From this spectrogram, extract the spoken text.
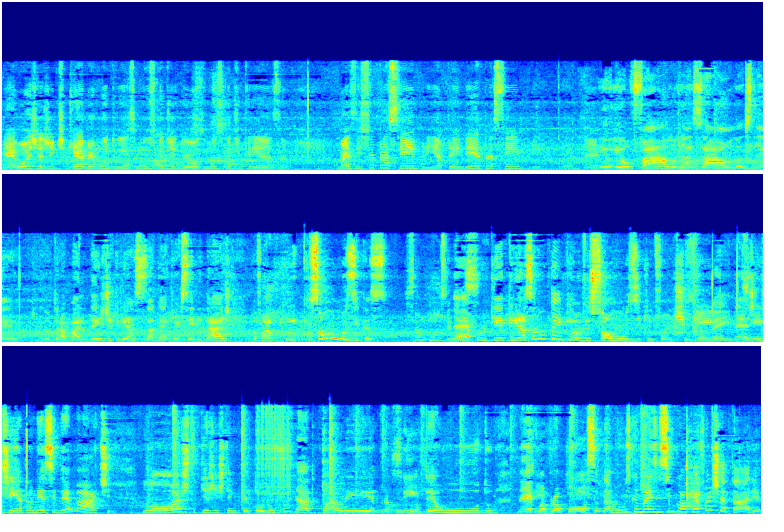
Né? Hoje a gente quebra muito isso, música de idoso, música de criança. Mas isso é para sempre, e aprender é para sempre. Né? Eu, eu falo nas aulas, né? Eu trabalho desde crianças até a terceira idade, eu falo que, que são músicas são músicas. Né? Porque criança não tem que ouvir só música infantil sim, também, né? Sim. A gente entra nesse debate. Lógico que a gente tem que ter todo um cuidado com a letra, com sim. o conteúdo, né? Com a proposta da música, mas isso em qualquer faixa etária.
